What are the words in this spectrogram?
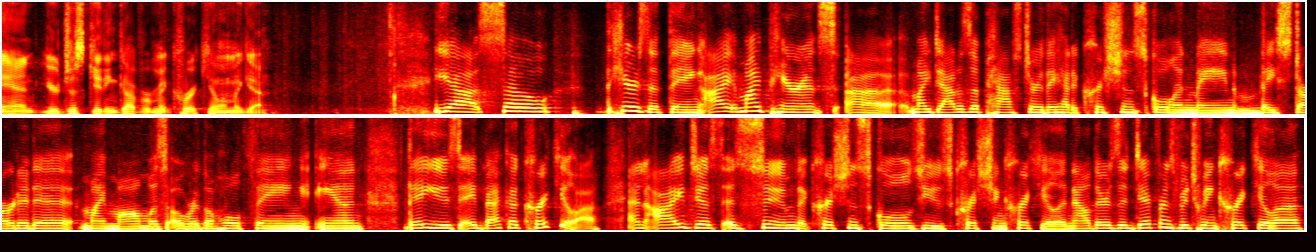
and you're just getting government curriculum again. Yeah. So here's the thing. I my parents, uh, my dad was a pastor. They had a Christian school in Maine. They started it. My mom was over the whole thing, and they used Abeka curricula. And I just assumed that Christian schools use Christian curricula. Now, there's a difference between curricula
